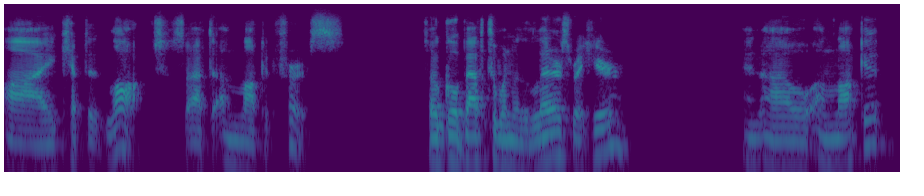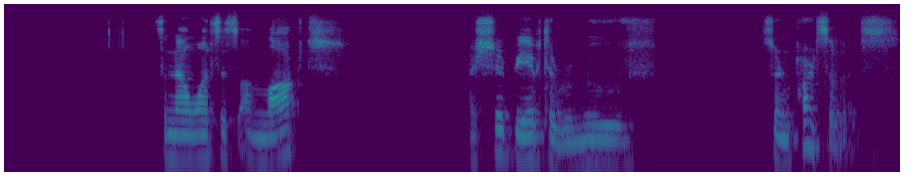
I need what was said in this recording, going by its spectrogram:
I kept it locked. So I have to unlock it first. So I'll go back to one of the layers right here and I'll unlock it. So now once it's unlocked, I should be able to remove certain parts of this.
